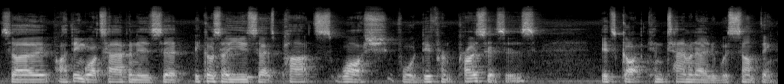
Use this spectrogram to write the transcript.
So I think what's happened is that because I use that parts wash for different processes, it's got contaminated with something.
